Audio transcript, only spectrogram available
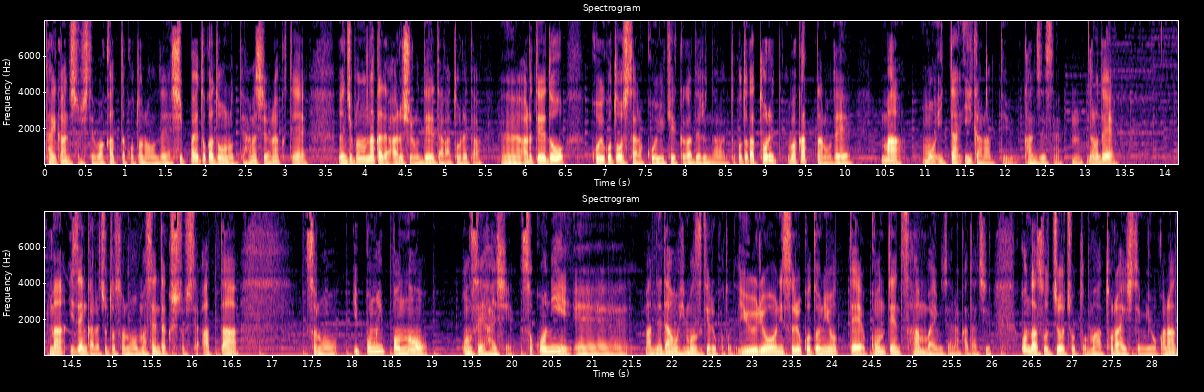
体感値として分かったことなので失敗とかどうのって話ではなくて自分の中である種のデータが取れたうんある程度こういうことをしたらこういう結果が出るんだなってことが取れ分かったのでまあもう一旦いいかなっていう感じですね。うん、なのでまあ以前からちょっとその、まあ、選択肢としてあったその一本一本の音声配信。そこに、えーまあ、値段を紐付けることで有料にすることによってコンテンツ販売みたいな形。今度はそっちをちょっとまあトライしてみようかな、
